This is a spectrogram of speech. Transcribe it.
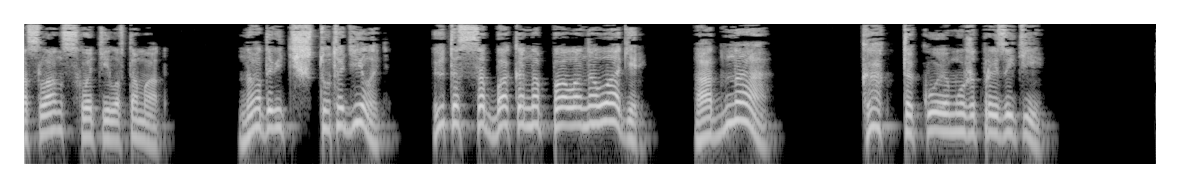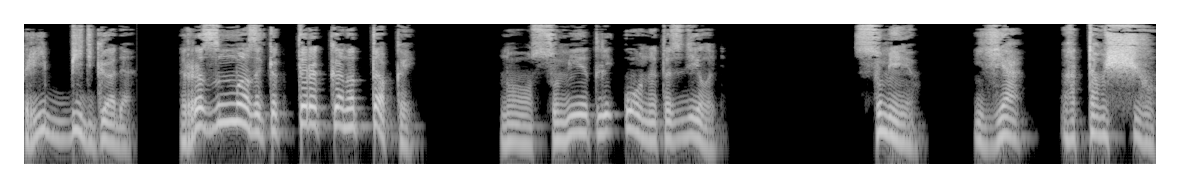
Аслан схватил автомат. «Надо ведь что-то делать! Эта собака напала на лагерь! Одна! Как такое может произойти? Прибить гада! размазать, как таракана тапкой. Но сумеет ли он это сделать? Сумею. Я отомщу,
